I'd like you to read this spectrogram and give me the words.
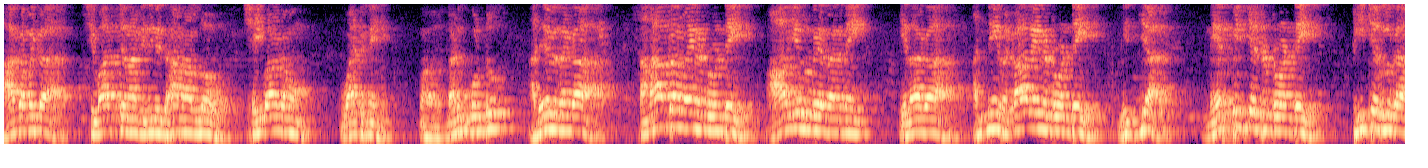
ఆగమిక శివార్చన విధి విధానాల్లో శైవాగమం వాటిని నడుపుకుంటూ అదేవిధంగా సనాతనమైనటువంటి ఆయుర్వేదాన్ని ఇలాగా అన్ని రకాలైనటువంటి విద్య నేర్పించేటటువంటి టీచర్లుగా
